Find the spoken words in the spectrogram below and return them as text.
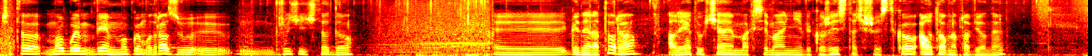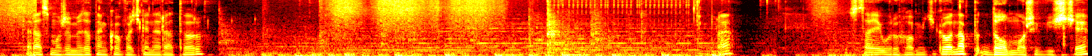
Czy to mogłem, wiem, mogłem od razu y, wrzucić to do y, generatora, ale ja tu chciałem maksymalnie wykorzystać wszystko. Auto mam naprawione. Teraz możemy zatankować generator. Zostaje uruchomić go na dom oczywiście.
